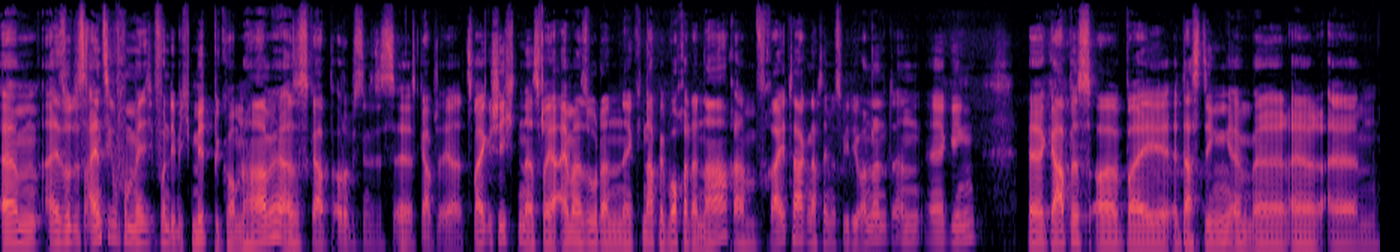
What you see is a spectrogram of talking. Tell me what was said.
Ähm, also das Einzige, von, von, dem ich mitbekommen habe, also es gab, oder beziehungsweise äh, es gab äh, zwei Geschichten. Es war ja einmal so dann eine knappe Woche danach, am Freitag, nachdem das Video online dann, äh, ging, äh, gab es äh, bei das Ding im äh, äh, ähm,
